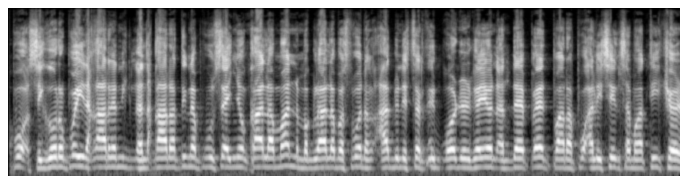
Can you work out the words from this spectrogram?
Po, siguro po ay nakarating na po sa inyong kalaman na maglalabas po ng administrative order ngayon ang DepEd para po alisin sa mga teacher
